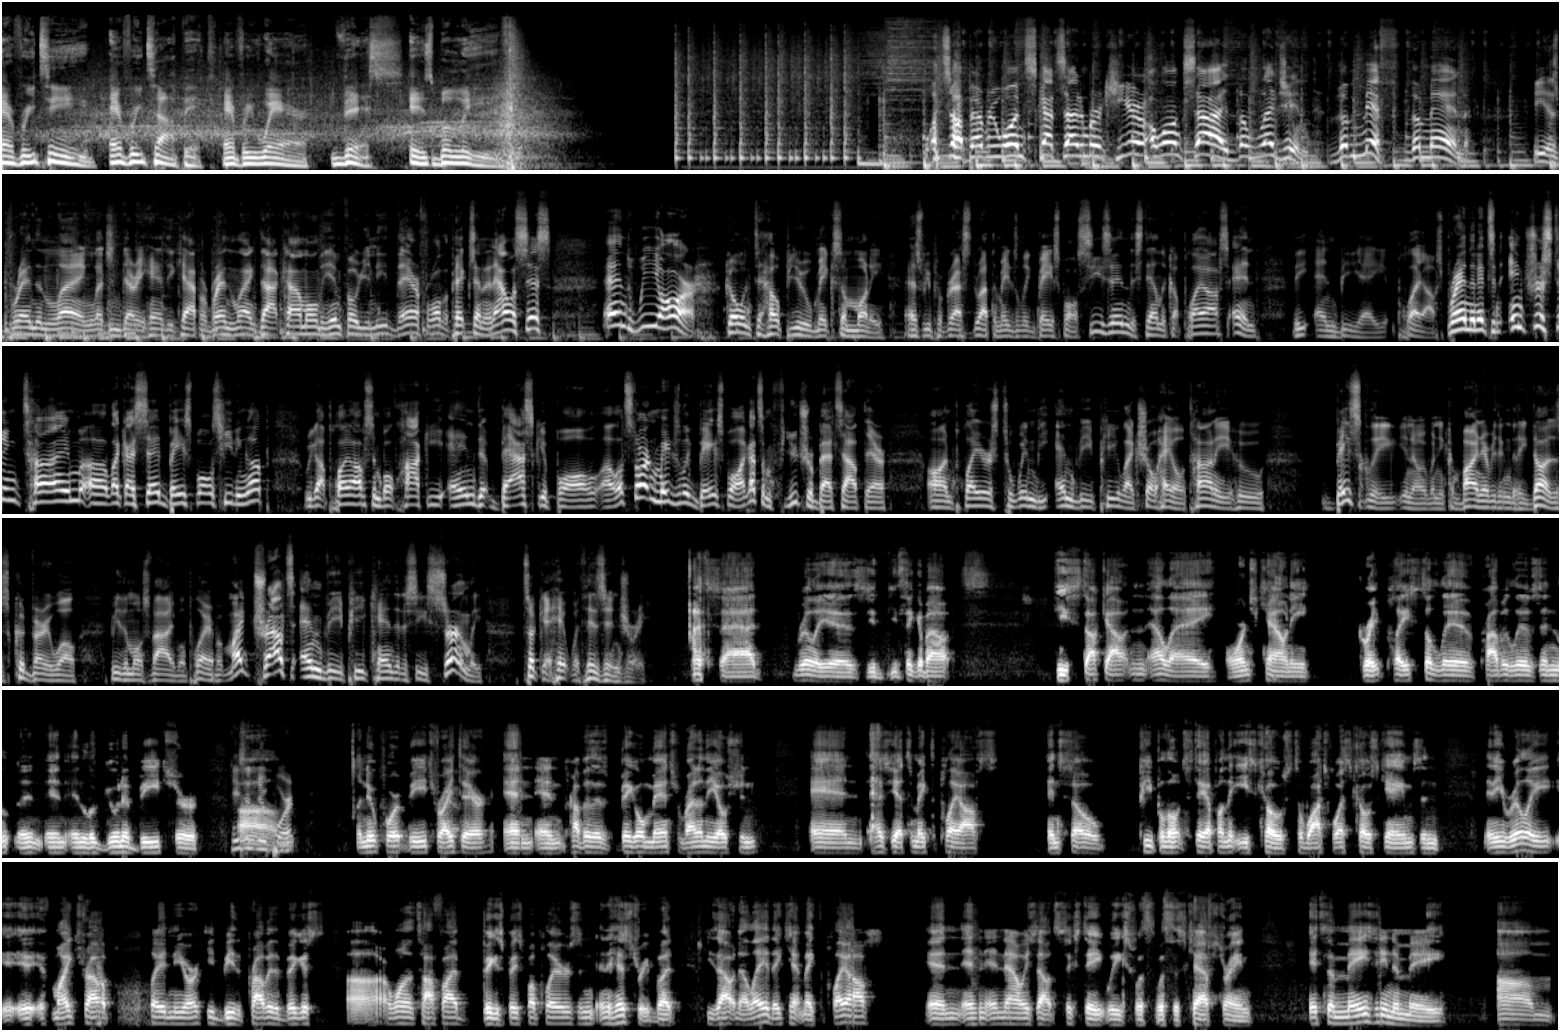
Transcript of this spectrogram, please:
Every team, every topic, everywhere. This is Bleav. What's up, everyone? Scott Seidenberg here alongside the legend, the myth, the man. He is Brandon Lang, legendary handicapper. BrandonLang.com. All the info you need there for all the picks and analysis. And we are going to help you make some money as we progress throughout the Major League Baseball season, the Stanley Cup playoffs, and the NBA playoffs. Brandon, it's an interesting time. Uh, like I said, baseball's heating up. We got playoffs in both hockey and basketball. Uh, let's start in Major League Baseball. I got some future bets out there on players to win the MVP, like Shohei Ohtani, who basically, you know, when you combine everything that he does, could very well be the most valuable player. But Mike Trout's MVP candidacy certainly took a hit with his injury. That's sad, really is. You, you think about he's stuck out in L.A., Orange County, great place to live. Probably lives in in, in Laguna Beach or he's in um, Newport. Newport Beach, right yeah. there, and and probably lives big old mansion right on the ocean, and has yet to make the playoffs. And so people don't stay up on the East Coast to watch West Coast games. And and he really, if Mike Trout played in New York, he'd be the, probably the biggest, uh, one of the top five biggest baseball players in, in history. But he's out in L.A. They can't make the playoffs, and and and now he's out six to eight weeks with with this calf strain. It's amazing to me um,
